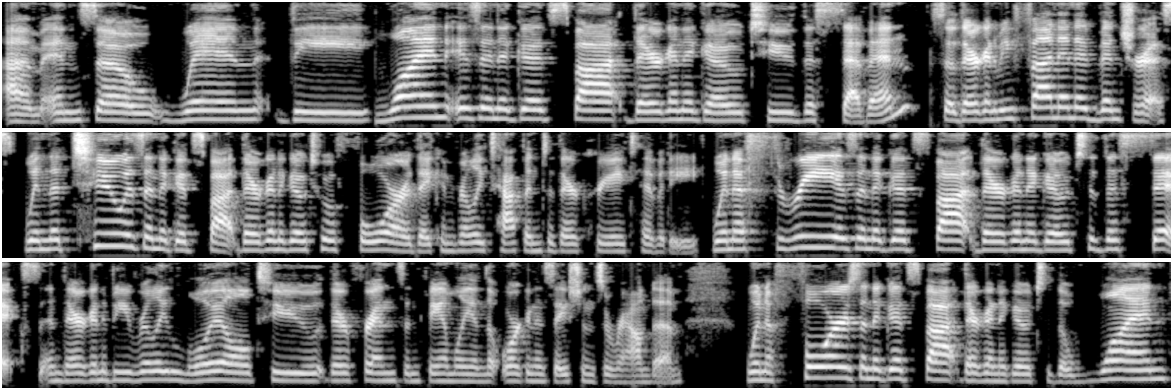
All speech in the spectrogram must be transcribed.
Um, and so when the one is in a good spot, they're going to go to the seven. So they're going to be fun and adventurous. When the two is in a good spot, they're going to go to a four. They can really tap into their creativity. When a three is in a good spot, they're going to go to the six and they're going to be really loyal to their friends and family and the organizations around them. When a four is in a good spot, they're going to go to the one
